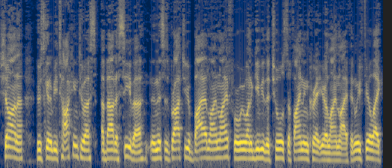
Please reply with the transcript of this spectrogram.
Shonna, who's going to be talking to us about Aceva. And this is brought to you by Align Life, where we want to give you the tools to find and create your Align Life. And we feel like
